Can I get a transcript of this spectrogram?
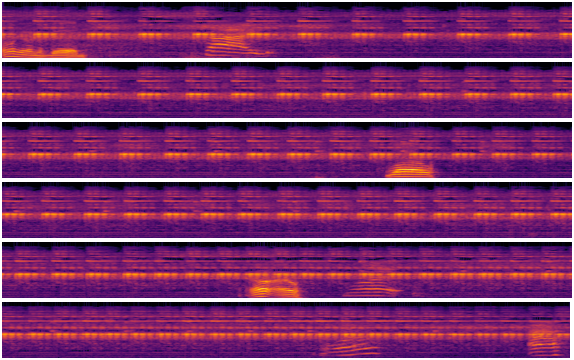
I'm going to bed. Side. Whoa. Uh-oh. What? What? Ask,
